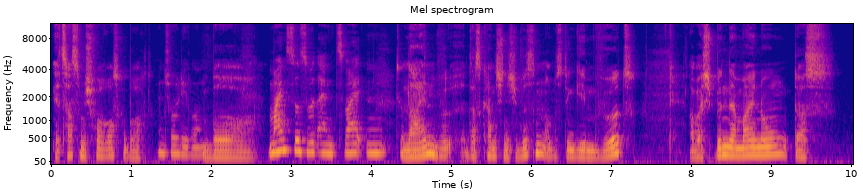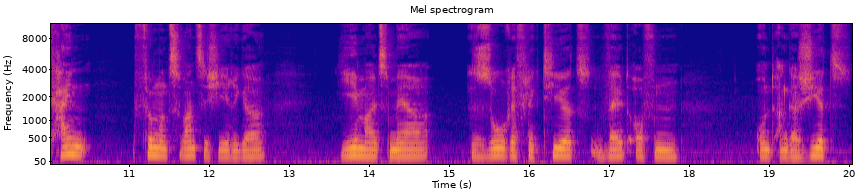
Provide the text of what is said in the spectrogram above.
jetzt hast du mich voll rausgebracht. Entschuldigung. Boah. Meinst du, es wird einen zweiten Nein, das kann ich nicht wissen, ob es den geben wird. Aber ich bin der Meinung, dass kein 25-Jähriger jemals mehr so reflektiert, weltoffen und engagiert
